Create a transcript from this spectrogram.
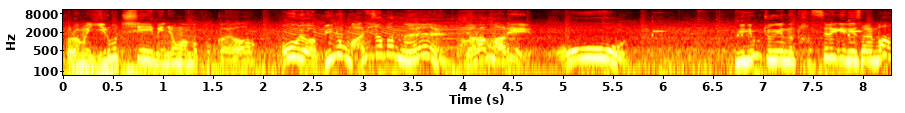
그러면 이로치 민용 한번 볼까요? 오, 야, 민용 많이 잡았네. 11마리. 오. 민용 중에는 다 쓰레기니 설마?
